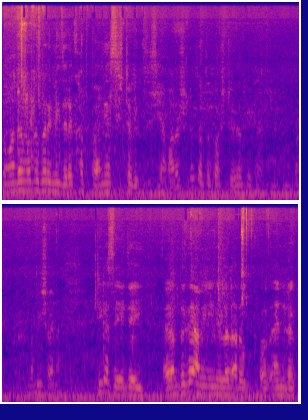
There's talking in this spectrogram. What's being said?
তোমাদের মতো করে নিজেরা খাপ খাওয়া নেওয়ার চেষ্টা করতেছি। আমার আসলে যত কষ্ট হোক এটা আসলে কোনো কোনো বিষয় না। ঠিক আছে এই যে এই এখন থেকে আমি ইনহেলার আরও এনে রাখব।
